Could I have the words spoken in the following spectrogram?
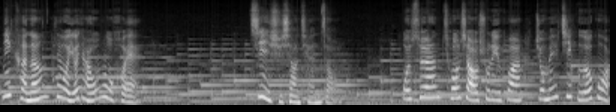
你可能对我有点误会。”继续向前走。我虽然从小数理化就没及格过，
